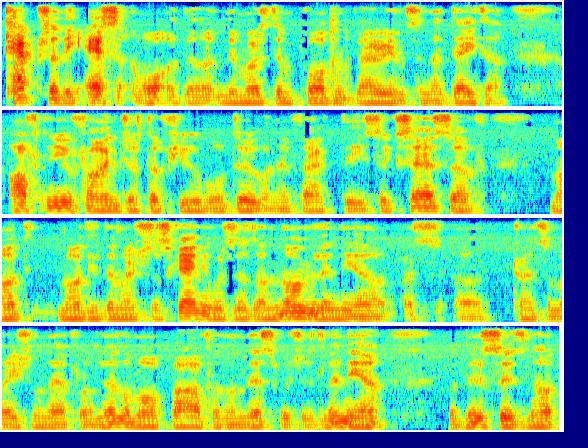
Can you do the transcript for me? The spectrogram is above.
capture the essence or the, the most important variance in the data. Often you find just a few will do. And in fact, the success of multi-dimensional scaling, which is a non-linear uh, transformation, therefore a little more powerful than this, which is linear. But this is not,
